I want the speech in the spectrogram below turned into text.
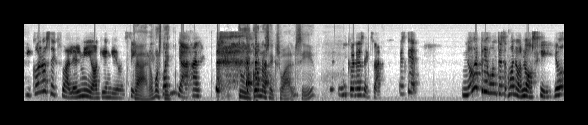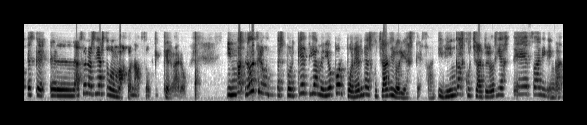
icono sexual, el mío aquí en guion, sí. Claro, pues, pues tu, mira, tu icono sexual, sí. icono sexual. Es que no me preguntes, bueno, no, sí, yo es que hace unos días tuve un bajonazo, qué, raro. Y no, no, me preguntes por qué, tía, me dio por ponerme a escuchar Gloria Estefan. Y venga a escuchar Gloria Estefan y venga.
